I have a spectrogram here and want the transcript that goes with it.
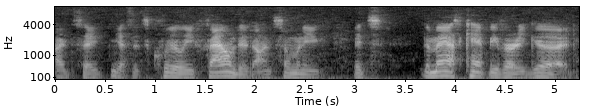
I'd say yes, it's clearly founded on so many. It's the math can't be very good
